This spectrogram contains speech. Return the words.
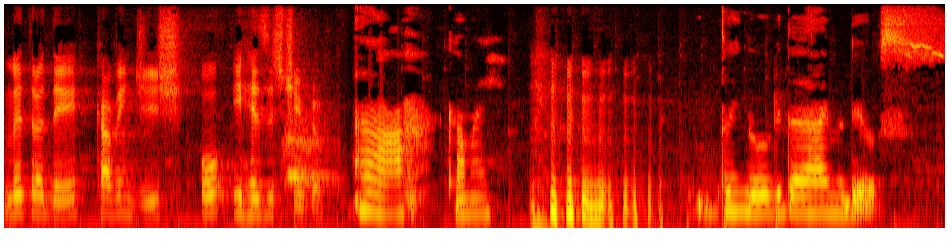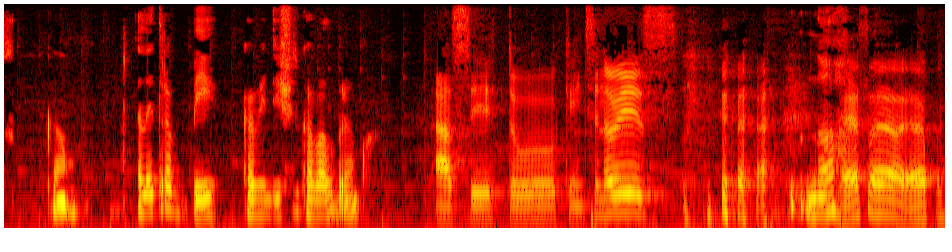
Letra D, Cavendish, o irresistível. Ah, calma aí. Tô em dúvida, ai meu Deus. Calma. A letra B, Cavendish do cavalo branco. Acertou. Quem te ensinou isso? Não. Essa é, é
